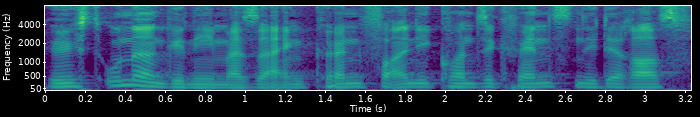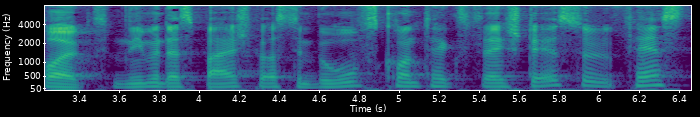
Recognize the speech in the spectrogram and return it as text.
höchst unangenehmer sein können, vor allem die Konsequenzen, die daraus folgt. Nehmen wir das Beispiel aus dem Berufskontext. Vielleicht stellst du fest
